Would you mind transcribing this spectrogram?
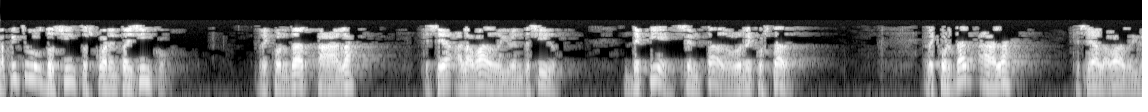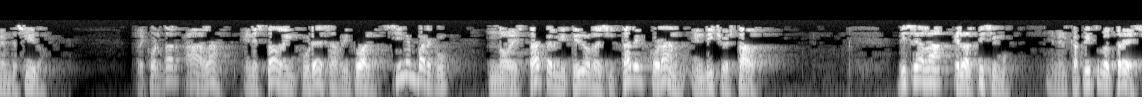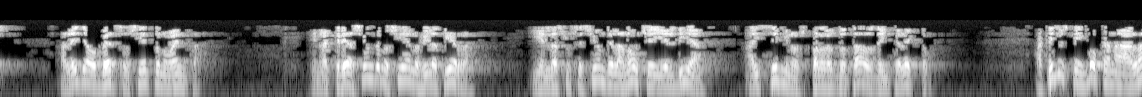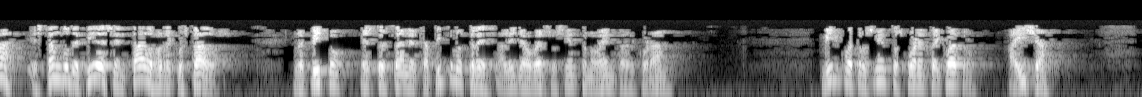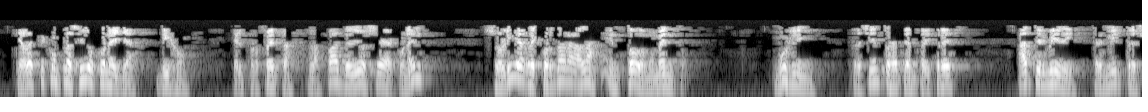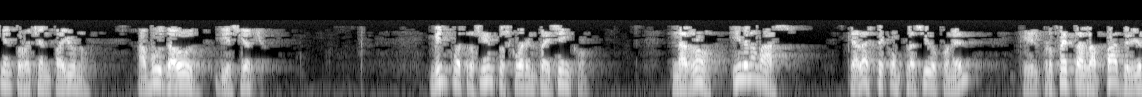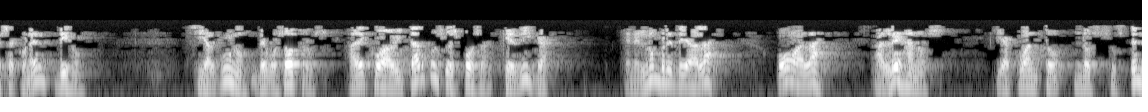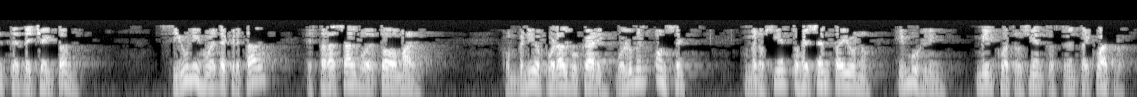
Capítulo 245. Recordar a Alá, que sea alabado y bendecido, de pie, sentado o recostado. Recordar a Alá, que sea alabado y bendecido. Recordar a Alá en estado de impureza ritual. Sin embargo, no está permitido recitar el Corán en dicho estado. Dice Alá el Altísimo en el capítulo 3, aleya o verso 190. En la creación de los cielos y la tierra, y en la sucesión de la noche y el día, hay signos para los dotados de intelecto. Aquellos que invocan a Alá estando de pie, sentados o recostados. Repito, esto está en el capítulo 3, aleya o verso 190 del Corán. 1444. Aisha, que Alá esté complacido con ella, dijo el profeta, la paz de Dios sea con él, solía recordar a Alá en todo momento. Muslim 373, At-Tirmidhi 3381, Abu Daud 18. 1445. Narró Ibn Abbas, que Alá esté complacido con él, que el profeta, la paz de Dios sea con él, dijo, si alguno de vosotros ha de cohabitar con su esposa, que diga, en el nombre de Alá, oh Alá, aléjanos y a cuanto nos sustente de Chaitán. Si un hijo es decretado, estará salvo de todo mal. Convenido por Al-Bukhari, volumen 11, número 161 y Muslim 1434.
